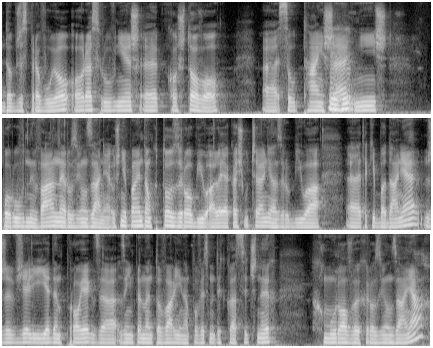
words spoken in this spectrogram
dobrze sprawują oraz również kosztowo są tańsze mhm. niż porównywalne rozwiązania. Już nie pamiętam kto zrobił, ale jakaś uczelnia zrobiła takie badanie, że wzięli jeden projekt, za, zaimplementowali na powiedzmy tych klasycznych chmurowych rozwiązaniach,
